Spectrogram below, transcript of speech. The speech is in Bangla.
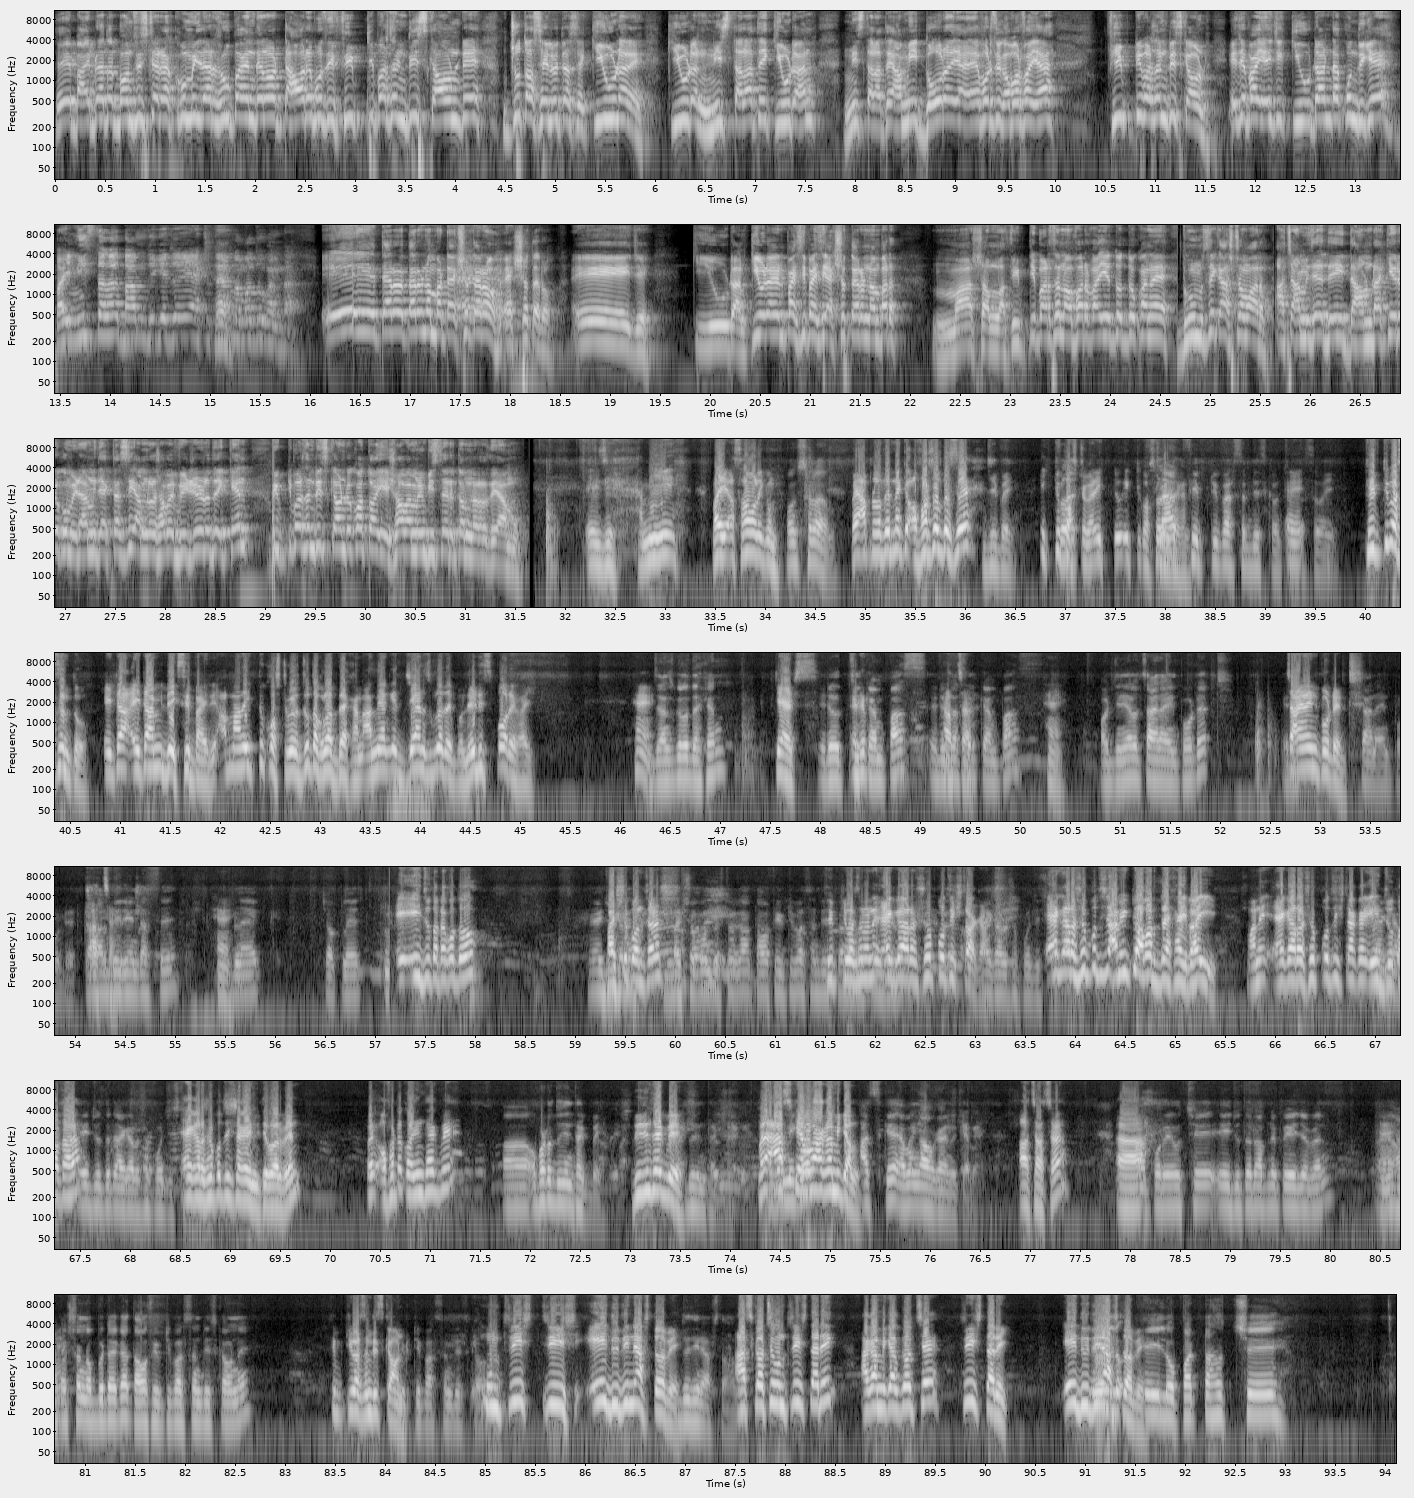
হে ভাই ব্রাদার বনসিস্টাররা কুমিল্লার রূপায়ণ দিল টাওয়ারে বুঝি ফিফটি পার্সেন্ট ডিসকাউন্টে জুতা সেল হইতেছে। কিউডানে কিউডান নিচতলাতে কিউডান নিচতলাতে আমি দৌড়াই আয়া পড়ছি খবর পাইয়া ফিফটি পার্সেন্ট ডিসকাউন্ট এই যে ভাই এই যে কিউডানটা কোন দিকে? ভাই নিচতলার বাম দিকে যে একশো তেরো নম্বর দোকানটা। এই তেরো তেরো নাম্বারটা একশো তেরো একশো তেরো। এই যে কিউডান কিউডান পাইছি পাইছি একশো তেরো নাম্বার। মাশাল্লাহ ফিফটি পার্সেন্ট অফার পাই তো দোকানে ধুমছে কাস্টমার আচ্ছা আমি যে দেই দামটা কীরকম এটা আমি দেখতেছি আপনারা সবাই ভিডিওটা দেখেন। ফিফটি পার্সেন্ট ডিসকাউন্টে কত হয়? সব আমি বিস্তারিত আপনারা দেয় আমু। এই যে আমি ভাই আসসালামু আলাইকুম। আসসালাম ভাই আপনাদের নাকি অফার চলতেছে? জি ভাই। একটু কষ্ট করে একটু একটু কষ্ট করে ফ্ল্যাট দেখেন। ফিফটি পার্সেন্ট ডিসকাউন্ট চলতেছে ভাই। ফিফটি পার্সেন্ট তো? এটা এটা আমি দেখছি বাইরে। আমার একটু কষ্ট করে জুতাগুলো দেখান। আমি আগে জেন্টসগুলো দেখব লেডিস পরে ভাই। হ্যাঁ। জেন্টসগুলো দেখেন। ক্যাটস এটা হচ্ছে ক্যাম্পাস এটা আচ্ছা। হচ্ছে ক্যাম্পাস হ্যাঁ। Original China imported China imported China imported colour. Variant আছে হ্যাঁ। ব্ল্যাক চকলেট এই জুতাটা কত? 2250? 2250 টাকা তাও 50% ফিফটি পার্সেন্ট এগারোশো পঁচিশ টাকা। এগারোশো পঁচিশ আমি একটু আবার দেখাই ভাই। মানে এগারোশো পঁচিশ টাকা এই জুতাটা? এই জুতোটা 1125 টাকা। এগারোশো পঁচিশ টাকায় নিতে পারবেন। ভাই অফারটা কদিন থাকবে? অফারটা দুদিন থাকবে। দুই দিন থাকবে? দুদিন থাকবে। মানে আজকে এবং আগামীকাল? আজকে এবং আগামীকাল। আচ্ছা আচ্ছা। তারপরে হচ্ছে এই জুতোটা আপনি পেয়ে যাবেন। আঠাশশো নব্বই টাকা তাও ফিফটি পার্সেন্ট ডিসকাউন্টে fifty percent discount fifty percent discount উনত্রিশ ত্রিশ এই দুই দিনে আসতে হবে? আসতে হবে। আজকে হচ্ছে উনত্রিশ তারিখ আগামীকালকে হচ্ছে ত্রিশ তারিখ। এই আসতে হবে? এই লোপারটা হচ্ছে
